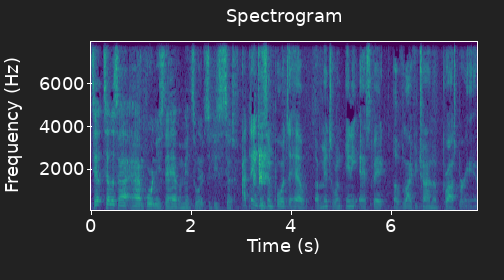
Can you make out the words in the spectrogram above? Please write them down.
tell tell us how, how important it is to have a mentor to be successful. I think it's important to have a mentor in any aspect of life you're trying to prosper in,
